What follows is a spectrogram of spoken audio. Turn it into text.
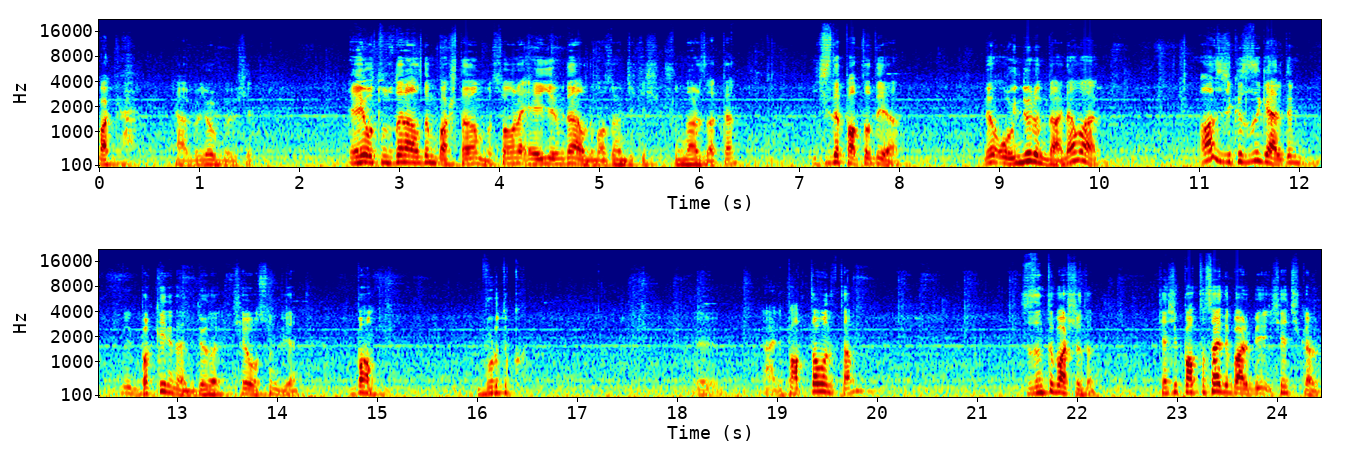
Bak. ya böyle yok böyle bir şey. E30'dan aldım baş tamam mı? Sonra E20'den aldım az önceki şunlar zaten. İkisi de patladı ya. Ve oynuyorum da hani ama azıcık hızlı geldim. Bakayım dedim videoda şey olsun diye. Bam. Vurduk. Ee, yani patlamadı tam. Sızıntı başladı. Keşke patlasaydı bari bir şey çıkardım.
